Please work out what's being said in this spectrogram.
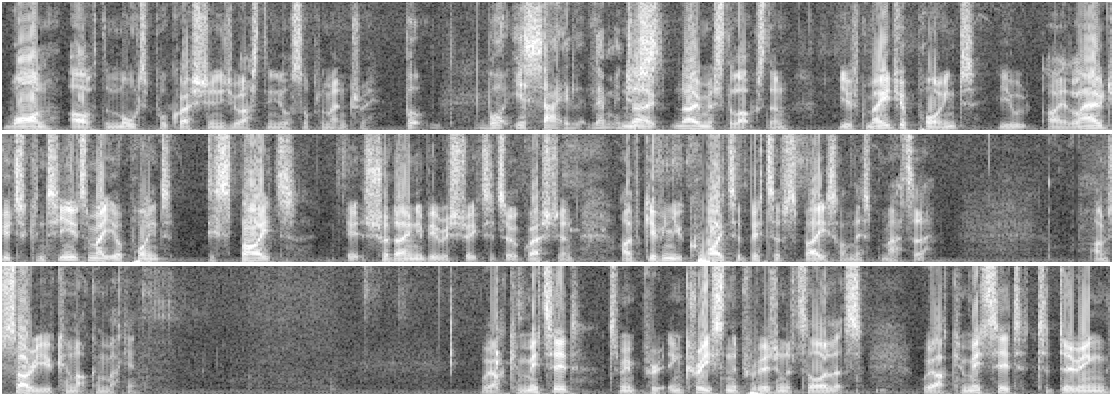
one of the multiple questions you asked in your supplementary. but what you say. Let me No, just. no, Mr. Loxton. You've made your point. You, I allowed you to continue to make your point despite it should only be restricted to a question. I've given you quite a bit of space on this matter. I'm sorry you cannot come back in. We are committed to increasing the provision of toilets. We are committed to doing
